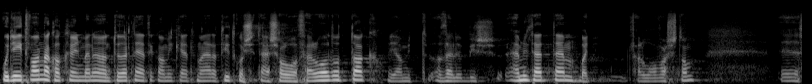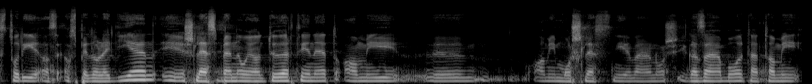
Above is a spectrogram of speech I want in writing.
Ugye itt vannak a könyvben olyan történetek, amiket már a titkosítás alól feloldottak, ugye, amit az előbb is említettem, vagy felolvastam. Story az, az például egy ilyen, és lesz benne olyan történet, ami, ami most lesz nyilvános igazából, tehát ami,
